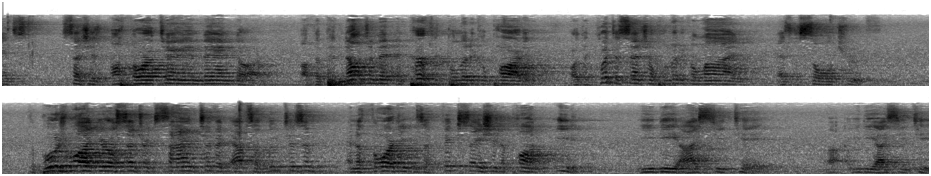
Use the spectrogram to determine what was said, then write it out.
and such as authoritarian vanguard, of the penultimate and perfect political party, or the quintessential political line as the sole truth. The bourgeois Eurocentric scientific absolutism and authority is a fixation upon edict, E-D-I-C-T, uh, E-D-I-C-T,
